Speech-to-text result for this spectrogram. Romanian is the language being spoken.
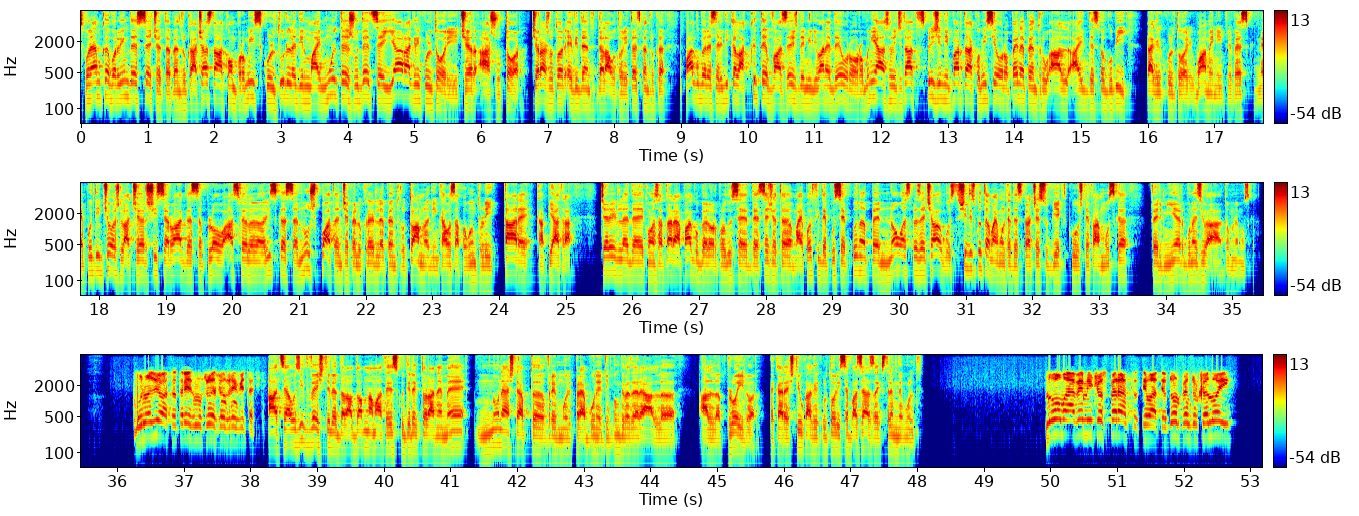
Spuneam că vorbim de secetă, pentru că aceasta a compromis culturile din mai multe județe, iar agricultorii cer ajutor. Cer ajutor, evident, de la autorități, pentru că pagubele se ridică la câteva zeci de milioane de euro. România a solicitat sprijin din partea Comisiei Europene pentru a-i despăgubi pe agricultori. Oamenii privesc neputincioși la cer și se roagă să plouă, astfel riscă să nu-și poată începe lucrările pentru toamnă din cauza pământului tare ca piatra. Cererile de constatare a pagubelor produse de secetă mai pot fi depuse până pe 19 august. Și discutăm mai multe despre acest subiect cu Ștefan Muscă, fermier. Bună ziua, domnule Muscă! Bună ziua, să trăiesc, mulțumesc pentru invitație. Ați auzit veștile de la doamna Mateescu, director ANM. Nu ne așteaptă vremuri prea bune din punct de vedere al, al ploilor, pe care știu că agricultorii se bazează extrem de mult. Nu mai avem nicio speranță, stimate domn, pentru că noi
